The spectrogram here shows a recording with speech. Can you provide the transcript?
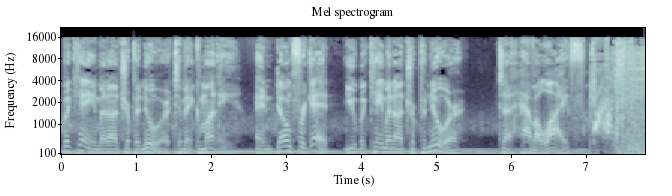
You became an entrepreneur to make money. And don't forget, you became an entrepreneur to have a life.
